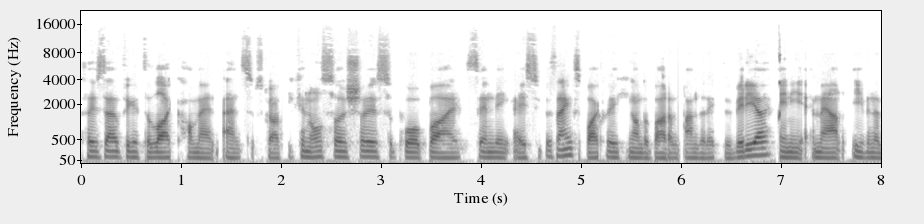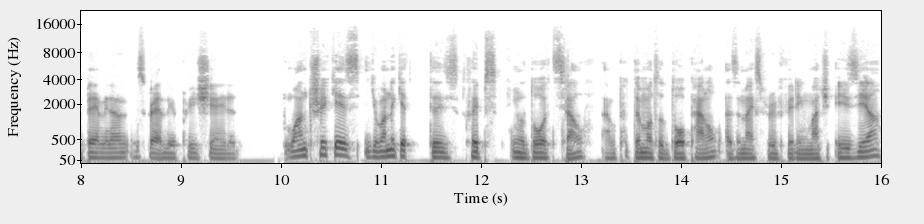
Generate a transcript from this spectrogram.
Please don't forget to like, comment, and subscribe. You can also show your support by sending a super thanks by clicking on the button underneath the video. Any amount, even a bare minimum, is greatly appreciated. One trick is you want to get these clips from the door itself and put them onto the door panel as it makes refitting much easier.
